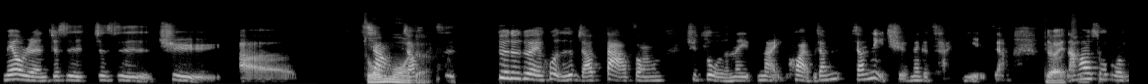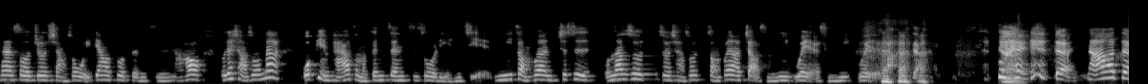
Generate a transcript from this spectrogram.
没有人就是就是去呃像比较是。对对对，或者是比较大众去做的那那一块，比较比较 niche 的那个产业这样。对，然后说我那时候就想说，我一定要做针织，然后我就想说，那我品牌要怎么跟针织做连接？你总不能就是我那时候就想说，总不能要叫什么 knitwear 什么 knitwear 吧这样。对对，然后对，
